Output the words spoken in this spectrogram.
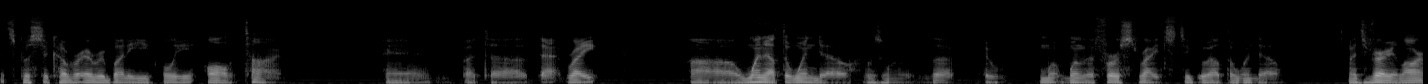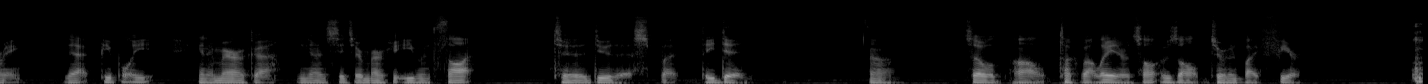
It's supposed to cover everybody equally all the time, and but uh, that right uh, went out the window. It was one of the one of the first rights to go out the window. It's very alarming that people in America, United States of America, even thought to do this, but they did. Um, so I'll talk about later. It's all it was all driven by fear.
